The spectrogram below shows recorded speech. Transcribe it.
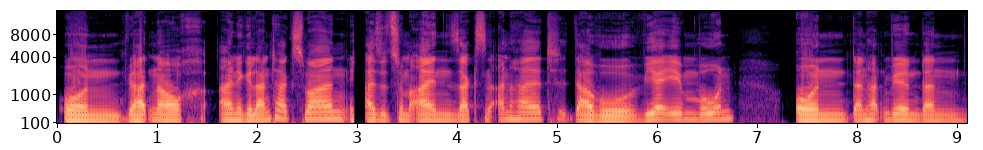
Und wir hatten auch einige Landtagswahlen. Also zum einen Sachsen-Anhalt, da wo wir eben wohnen. Und dann hatten wir dann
